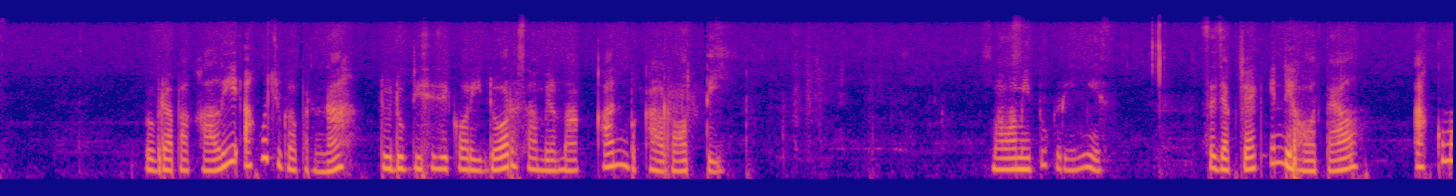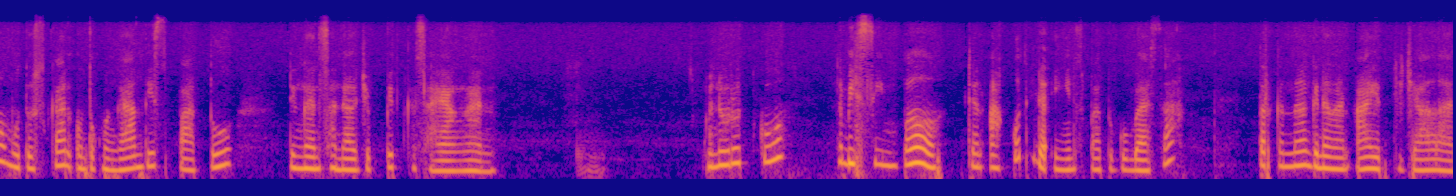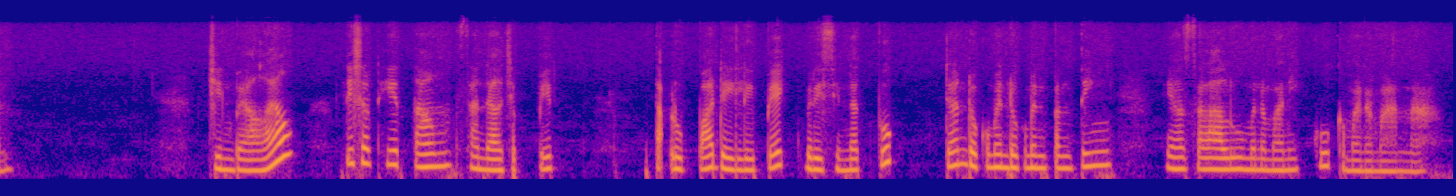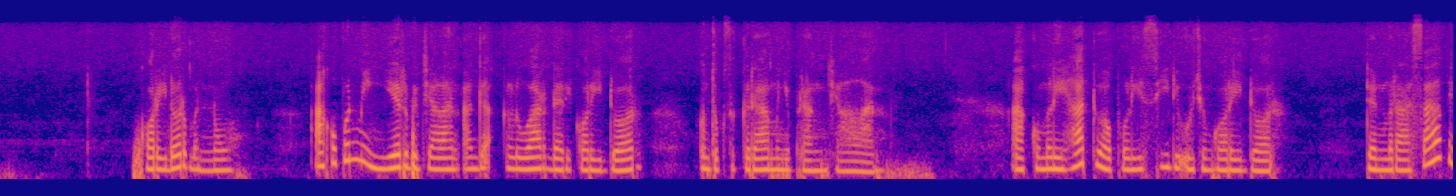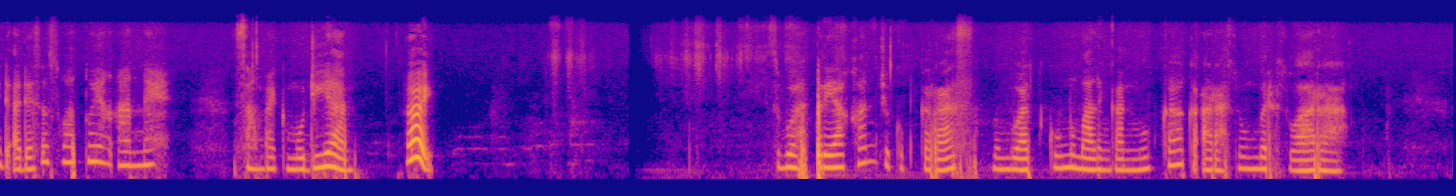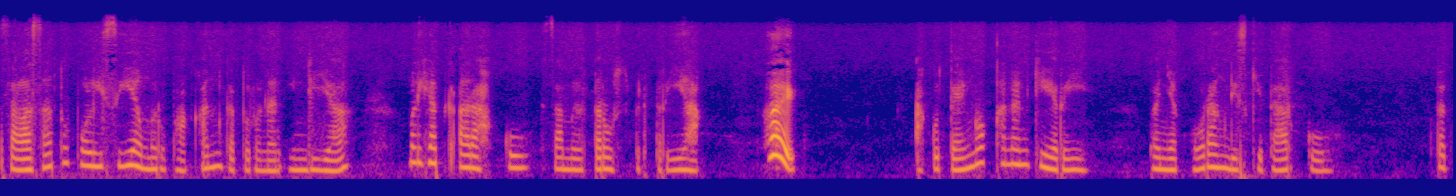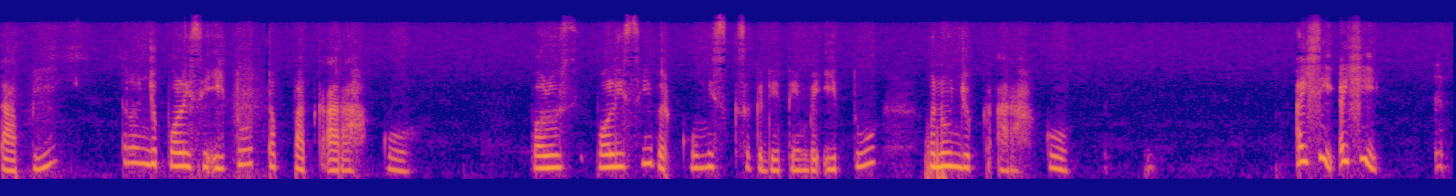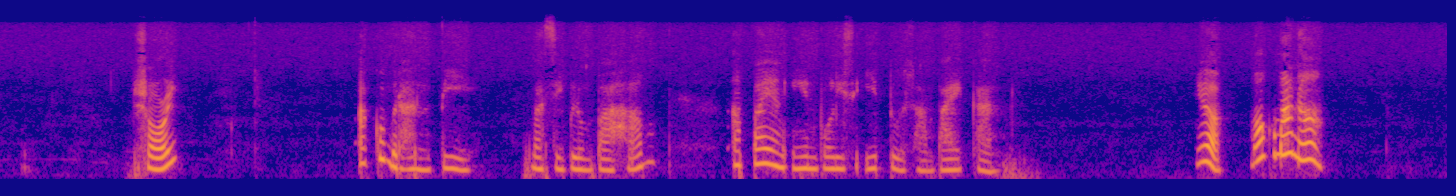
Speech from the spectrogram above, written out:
Beberapa kali aku juga pernah duduk di sisi koridor sambil makan bekal roti. Malam itu gerimis. Sejak check-in di hotel, aku memutuskan untuk mengganti sepatu dengan sandal jepit kesayangan. Menurutku, lebih simpel dan aku tidak ingin sepatuku basah terkena genangan air di jalan. Jean Bellel, t-shirt hitam, sandal jepit, tak lupa daily bag berisi notebook dan dokumen-dokumen penting yang selalu menemaniku ke mana-mana. Koridor penuh. Aku pun minggir berjalan agak keluar dari koridor untuk segera menyeberang jalan. Aku melihat dua polisi di ujung koridor dan merasa tidak ada sesuatu yang aneh. Sampai kemudian, "Hei!" Sebuah teriakan cukup keras membuatku memalingkan muka ke arah sumber suara. Salah satu polisi yang merupakan keturunan India melihat ke arahku sambil terus berteriak. Hei! Aku tengok kanan kiri banyak orang di sekitarku. Tetapi telunjuk polisi itu tepat ke arahku. Polisi, polisi berkumis segede tempe itu menunjuk ke arahku. I see, I see. Sorry? Aku berhenti, masih belum paham apa yang ingin polisi itu sampaikan. Ya, mau ke mana?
